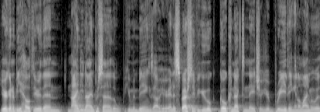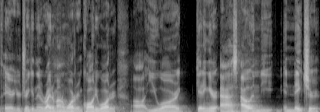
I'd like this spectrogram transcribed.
you're going to be healthier than 99% of the human beings out here. And especially if you go, go connect to nature, you're breathing in alignment with air, you're drinking the right amount of water and quality water, uh, you are getting your ass out in the in nature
